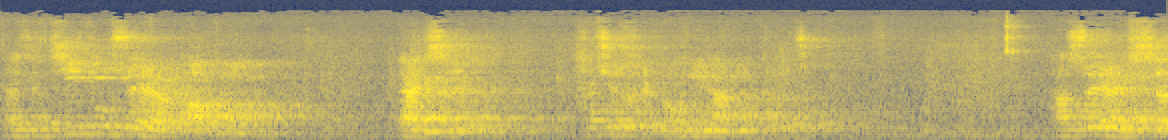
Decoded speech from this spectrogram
但是基督虽然奥秘，但是他却很容易让你得着。他虽然深，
